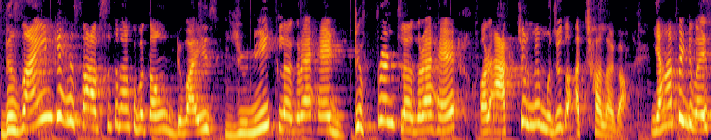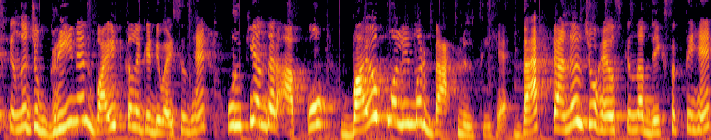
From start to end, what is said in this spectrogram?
डिज़ाइन के हिसाब से तो मैं आपको बताऊँ डिवाइस यूनिक लग रहा है डिफरेंट लग रहा है और एक्चुअल में मुझे तो अच्छा लगा। यहाँ पे डिवाइस के अंदर जो ग्रीन एंड व्हाइट कलर के डिवाइसेस हैं, उनके अंदर आपको बायोपॉलीमर बैक मिलती है। बैक पैनल जो है, उसके अंदर आप देख सकते हैं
